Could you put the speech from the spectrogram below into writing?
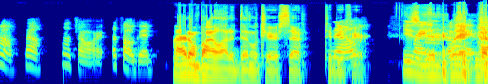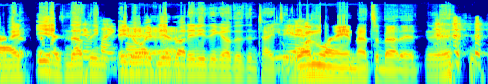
Oh well that's all right. That's all good. I don't buy a lot of dental chairs, so to No? be fair, He's Right, an implant okay. guy. He has nothing, no guy. idea Yeah. about anything other than Yeah. titanium. one lane. That's about it.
